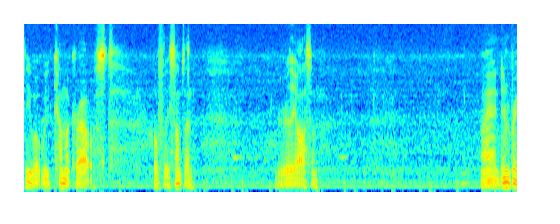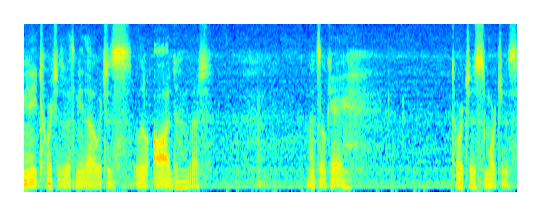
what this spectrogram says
See what we come across. Hopefully something really awesome. I didn't bring any torches with me though, which is a little odd, but that's okay. Torches, smorches.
